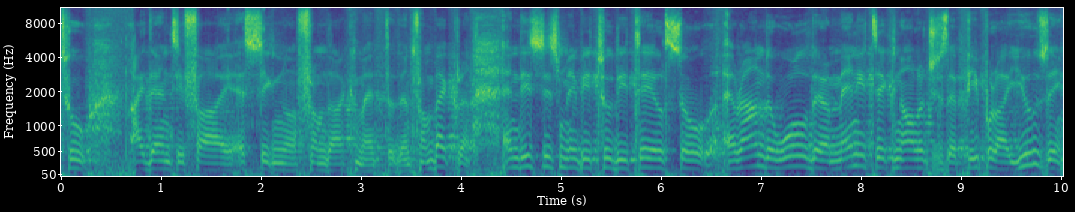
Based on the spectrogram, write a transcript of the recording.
to identify a signal from dark matter than from background. And this is maybe too detailed, so around the world there are many technologies that people are using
